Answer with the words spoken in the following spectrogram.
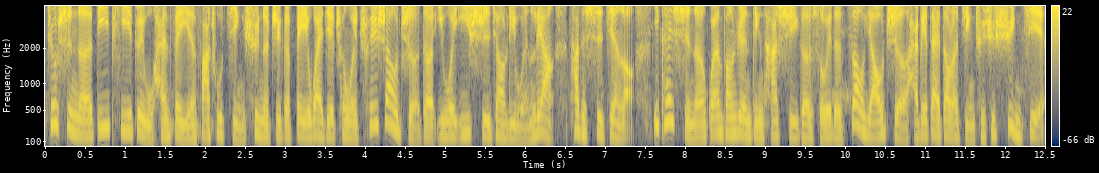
就是呢，第一批对武汉肺炎发出警讯的这个被外界称为吹哨者的一位医师叫李文亮，他的事件了。一开始呢，官方认定他是一个所谓的造谣者，还被带到了警局去训诫，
